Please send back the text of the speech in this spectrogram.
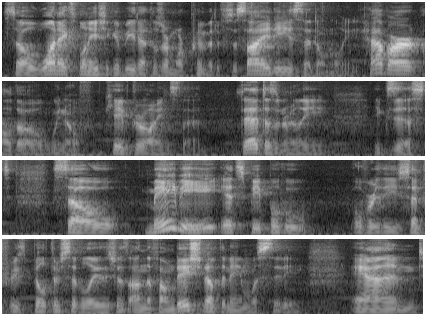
So one explanation could be that those are more primitive societies that don't really have art, although we know from cave drawings that that doesn't really exist. So maybe it's people who, over the centuries, built their civilizations on the foundation of the nameless city, and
